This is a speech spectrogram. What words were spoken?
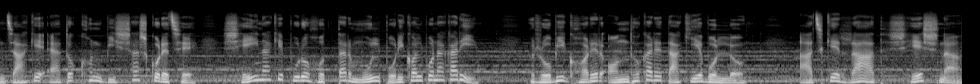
যাকে এতক্ষণ বিশ্বাস করেছে, সেই নাকি পুরো হত্যার মূল পরিকল্পনাকারী? রবি ঘরের অন্ধকারে তাকিয়ে বলল, আজকের রাত শেষ না,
